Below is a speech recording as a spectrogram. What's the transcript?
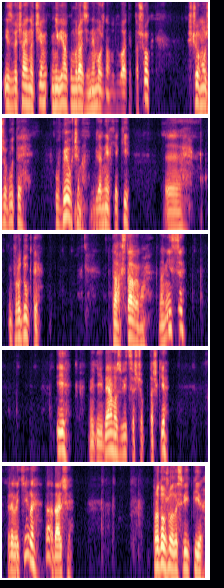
і, звичайно, чим ні в якому разі не можна годувати пташок, що може бути вбивчим для них, які е, продукти. Так, ставимо на місце і відійдемо звідси, щоб пташки прилетіли та далі продовжували свій пір.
